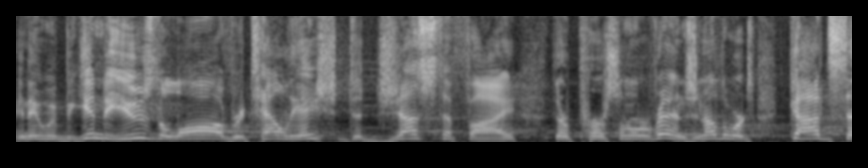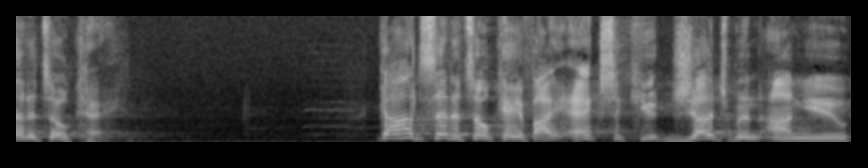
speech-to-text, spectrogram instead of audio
And they would begin to use the law of retaliation to justify their personal revenge. In other words, God said it's okay. God said it's okay if I execute judgment on you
